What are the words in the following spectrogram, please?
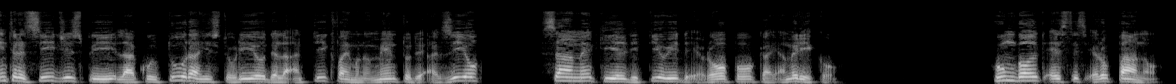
interesiĝis pri la cultura historio de la antikvaj monumento de Azio, same kiel di tiui de Europo cae Americo. Humboldt estis Europano,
